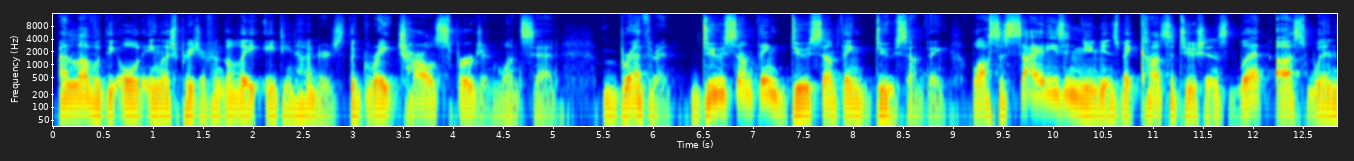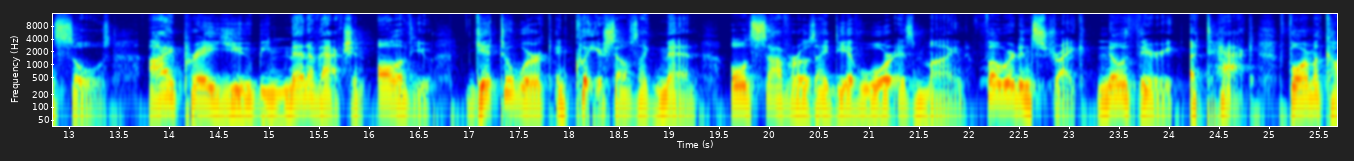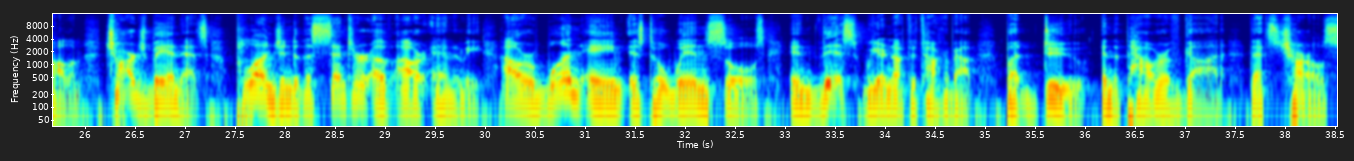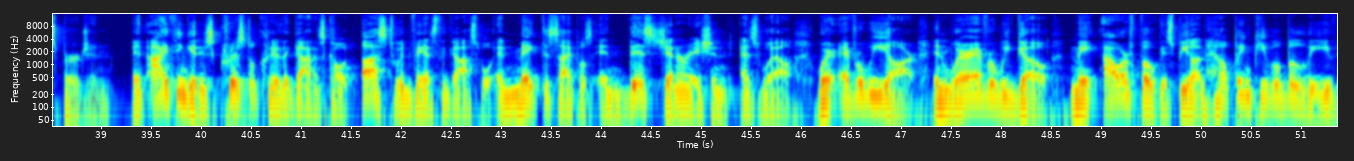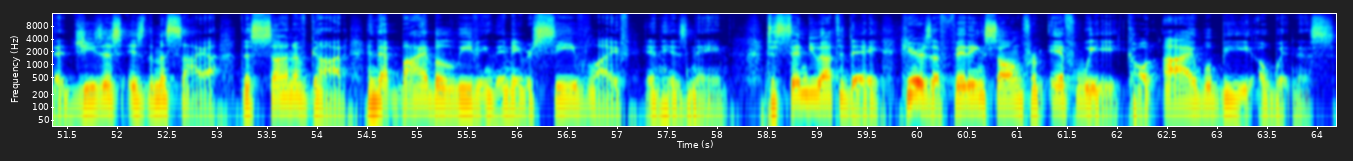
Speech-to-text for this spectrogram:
I love what the old English preacher from the late 1800s, the great Charles Spurgeon, once said Brethren, do something, do something, do something. While societies and unions make constitutions, let us win souls. I pray you be men of action, all of you. Get to work and quit yourselves like men. Old Suwarrow's idea of war is mine. Forward and strike, no theory, attack, form a column, charge bayonets, plunge into the center of our enemy. Our one aim is to win souls, and this we are not to talk about, but do in the power of God. That's Charles Spurgeon. And I think it is crystal clear that God has called us to advance the gospel and make disciples in this generation as well. Wherever we are and wherever we go, may our focus be on helping people believe that Jesus is the Messiah, the Son of God, and that by believing they may receive life in His name. To send you out today, here is a fitting song from If We called I Will Be a Witness.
